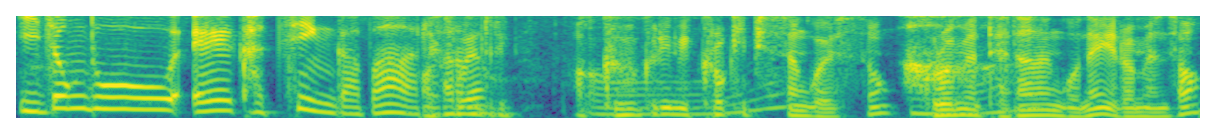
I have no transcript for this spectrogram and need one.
이 정도의 가치인가 봐. 어, 사람들이 아, 그 어. 그림이 그렇게 비싼 거였어? 아. 그러면 대단한 거네 이러면서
